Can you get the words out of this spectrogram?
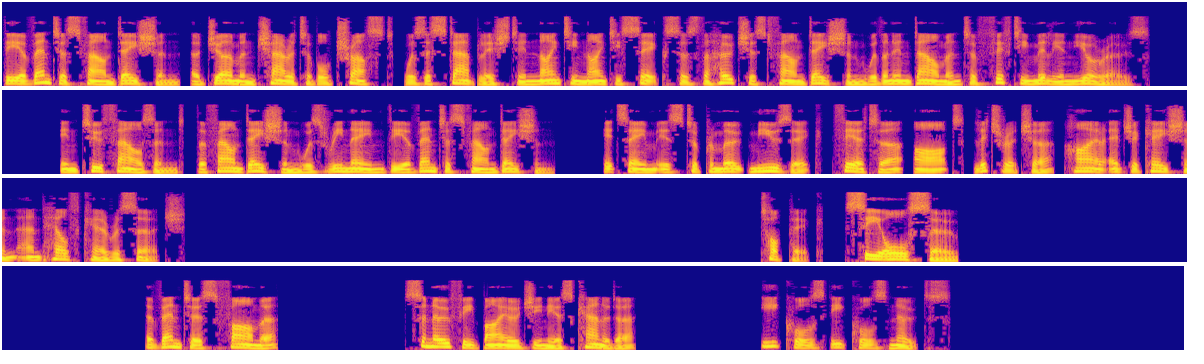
The Aventis Foundation, a German charitable trust, was established in 1996 as the Hoechst Foundation with an endowment of €50 million. Euros. In 2000, the foundation was renamed the Aventis Foundation. Its aim is to promote music, theatre, art, literature, higher education and healthcare research. See also Aventis Pharma Sanofi Biogenius Canada Notes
